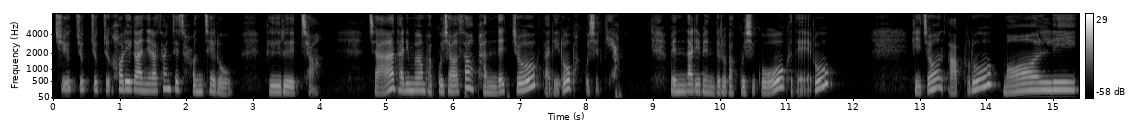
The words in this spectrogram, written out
쭉쭉쭉쭉 허리가 아니라 상체 전체로 그렇죠. 자 다리 모양 바꾸셔서 반대쪽 다리로 바꾸실게요. 왼다리 bend로 바꾸시고 그대로 시선 앞으로 멀리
